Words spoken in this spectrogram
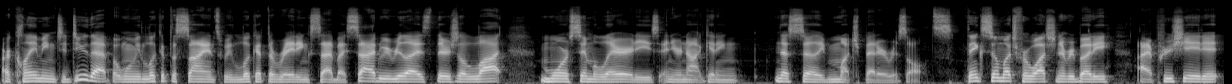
are claiming to do that. But when we look at the science, we look at the ratings side by side, we realize there's a lot more similarities and you're not getting necessarily much better results. Thanks so much for watching, everybody. I appreciate it.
